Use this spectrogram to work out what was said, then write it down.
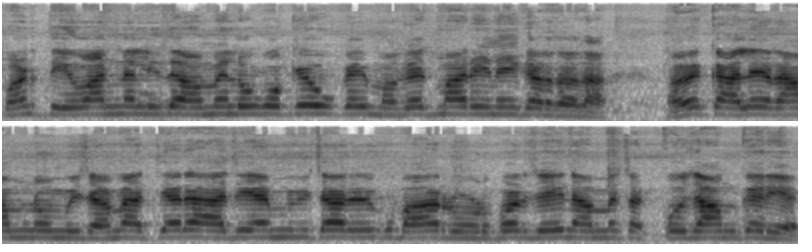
પણ તહેવારના લીધે અમે લોકો કેવું કંઈ મગજમારી નહીં કરતા હતા. હવે કાલે રામનવમી છે. અમે અત્યારે આજે એમ વિચાર્યું કે બહાર રોડ પર જઈને અમે ચક્કો જામ કરીએ.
